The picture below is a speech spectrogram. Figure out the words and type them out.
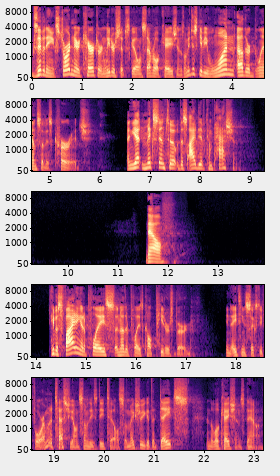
exhibiting extraordinary character and leadership skill on several occasions. Let me just give you one other glimpse of his courage, and yet mix into it this idea of compassion. Now, he was fighting at a place, another place called Petersburg in 1864. I'm going to test you on some of these details, so make sure you get the dates and the locations down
